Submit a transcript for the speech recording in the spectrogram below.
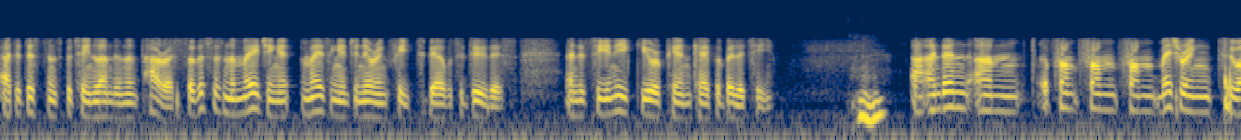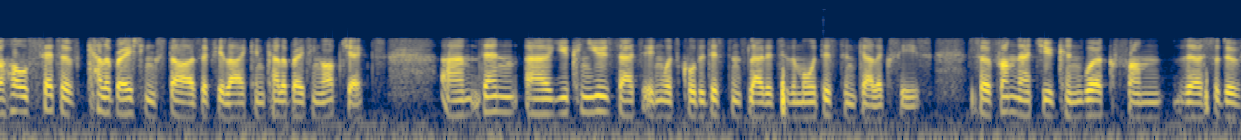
at a distance between London and Paris. So this is an amazing, amazing engineering feat to be able to do this, and it's a unique European capability. Mm-hmm. Uh, and then um, from from from measuring to a whole set of calibrating stars, if you like, and calibrating objects, um, then uh, you can use that in what's called a distance ladder to the more distant galaxies. So from that you can work from the sort of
